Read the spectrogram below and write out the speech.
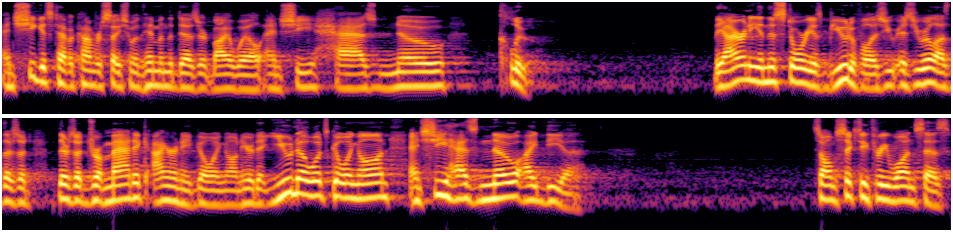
And she gets to have a conversation with him in the desert by a well, and she has no clue. The irony in this story is beautiful as you, as you realize there's a, there's a dramatic irony going on here that you know what's going on and she has no idea. Psalm 63 1 says,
